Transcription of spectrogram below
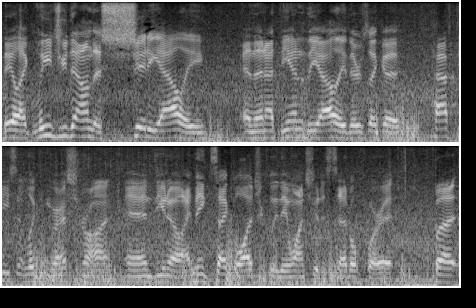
They like lead you down this shitty alley, and then at the end of the alley, there's like a half decent looking restaurant. And you know, I think psychologically they want you to settle for it. But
